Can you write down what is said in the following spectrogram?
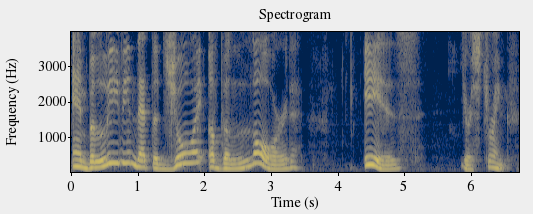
and believing that the joy of the Lord is your strength.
